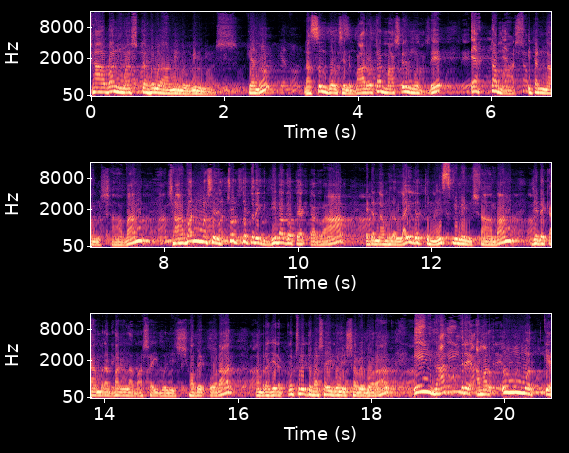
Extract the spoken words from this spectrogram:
শাবান মাসটা হলো আমি নবীর মাস। কেন? রাসূল বলছেন, বারোটা মাসের মধ্যে একটা মাস, এটার নাম শাবান। শাবান মাসের চোদ্দ তারিখ দিবাগত একটা রাত এটার নাম হলো লাইলাতুল নিসফিমিন শাবান যেটাকে আমরা বাংলা ভাষায় বলি সবে বরাত। আমরা যেটা প্রচলিত ভাষায় বলি সবে বরাত। এই রাত্রে আমার উম্মতকে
